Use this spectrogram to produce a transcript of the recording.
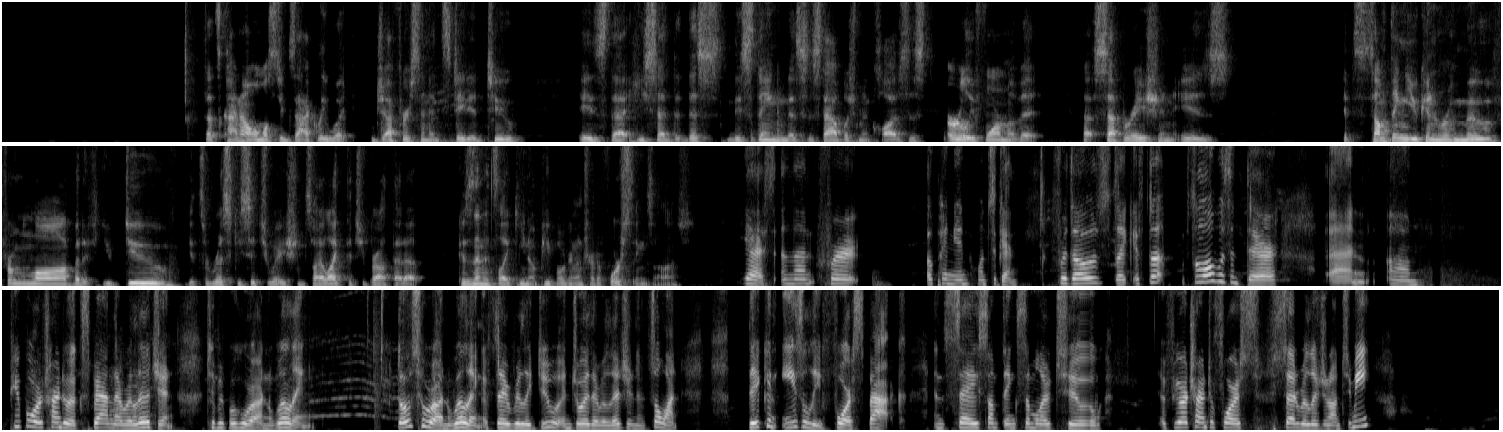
That's kind of almost exactly what Jefferson had stated too, is that he said that this this thing, this establishment clause, this early form of it, that separation is it's something you can remove from law, but if you do, it's a risky situation. So I like that you brought that up because then it's like, you know, people are going to try to force things on us. Yes, and then for opinion, once again, for those like if the if the law wasn't there, and um, people were trying to expand their religion to people who are unwilling, those who are unwilling, if they really do enjoy their religion and so on, they can easily force back and say something similar to, if you're trying to force said religion onto me,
